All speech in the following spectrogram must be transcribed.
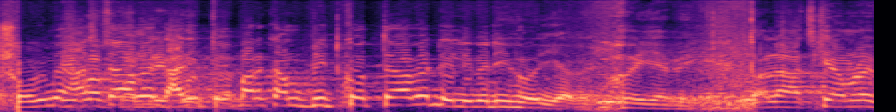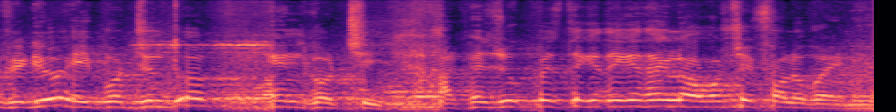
শোরুমে আসতে হবে গাড়ি। পেপার কমপ্লিট করতে হবে ডেলিভারি হয়ে যাবে। হয়ে যাবে। তাহলে আজকে আমরা ভিডিও এই পর্যন্ত এন্ড করছি। আর ফেসবুক পেজ থেকে দেখে থাকলে অবশ্যই ফলো করে নিও।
